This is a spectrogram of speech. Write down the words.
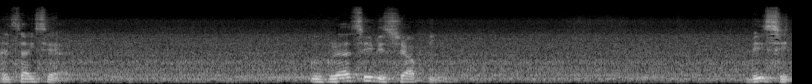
etc. Go grocery shopping, visit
